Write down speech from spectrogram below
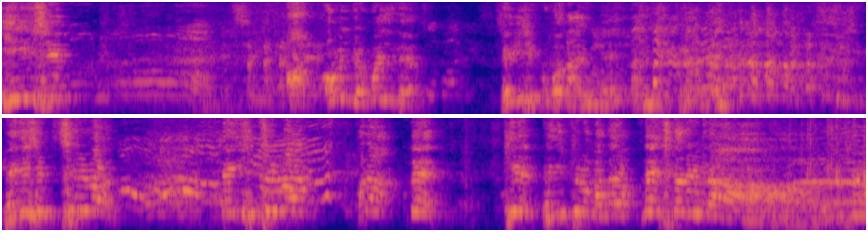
20, 아, 어머니 몇 번이세요? 129번 아닌데? 아닌데? 127번! 127번! 하나, 네! 기회 127번 맞나요? 네, 축하드립니다. 127번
